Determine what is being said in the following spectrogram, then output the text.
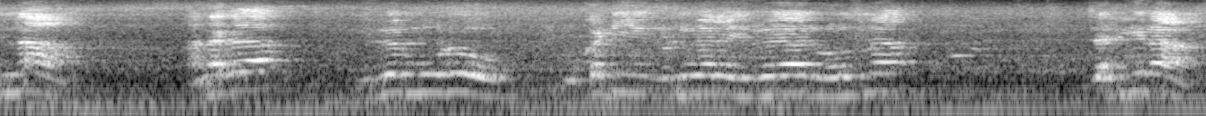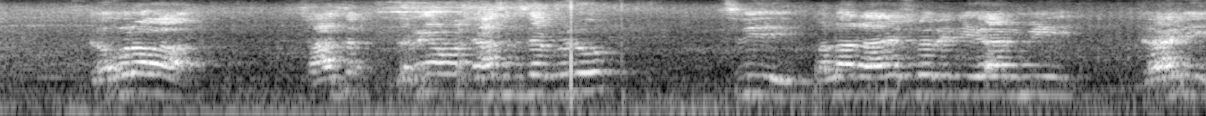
నిన్న అనగా ఇరవై మూడు ఒకటి రెండు వేల ఇరవై ఆరు రోజున జరిగిన గౌరవ శాసన జనగామ శాసనసభ్యుడు శ్రీ పల్లా రాజేశ్వరరెడ్డి గారి మీ గారి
